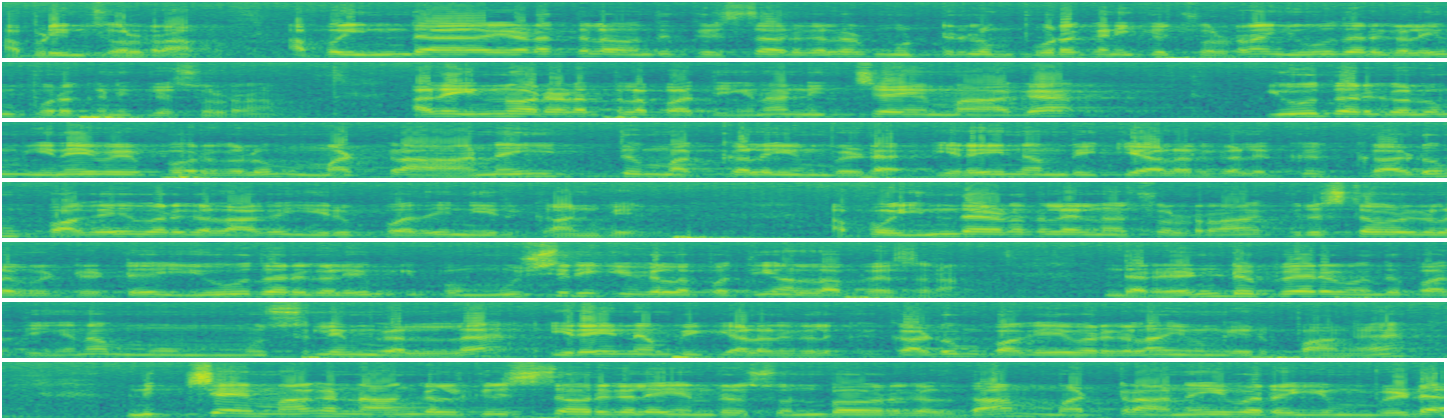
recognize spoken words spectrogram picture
அப்படின்னு சொல்கிறான் அப்போ இந்த இடத்துல வந்து கிறிஸ்தவர்களை முற்றிலும் புறக்கணிக்க சொல்கிறான் யூதர்களையும் புறக்கணிக்க சொல்கிறான் அதை இன்னொரு இடத்துல பார்த்தீங்கன்னா நிச்சயமாக யூதர்களும் இணை வைப்பவர்களும் மற்ற அனைத்து மக்களையும் விட இறை நம்பிக்கையாளர்களுக்கு கடும் பகைவர்களாக இருப்பதை நீர் காண்பீர். அப்போ இந்த இடத்துல என்ன சொல்கிறான் கிறிஸ்தவர்களை விட்டுட்டு யூதர்களையும் இப்போ முஷ்ரிக்குகளை பற்றியும் எல்லாம் பேசுகிறான் இந்த ரெண்டு பேர் வந்து பார்த்தீங்கன்னா மு முஸ்லீம்களில் இறை நம்பிக்கையாளர்களுக்கு கடும் பகைவர்களாக இவங்க இருப்பாங்க. நிச்சயமாக நாங்கள் கிறிஸ்தவர்களே என்று சொல்பவர்கள் தான் மற்ற அனைவரையும் விட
